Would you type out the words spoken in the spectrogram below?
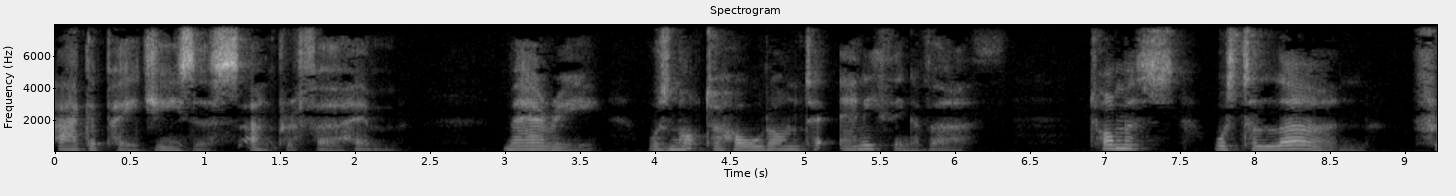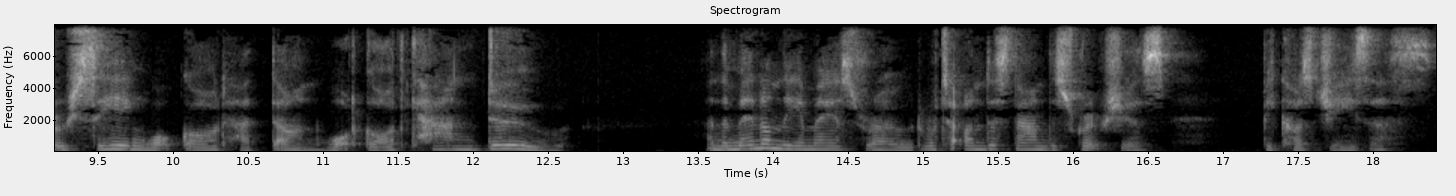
agape Jesus and prefer Him. Mary was not to hold on to anything of earth. Thomas was to learn through seeing what God had done, what God can do. And the men on the Emmaus Road were to understand the scriptures because Jesus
